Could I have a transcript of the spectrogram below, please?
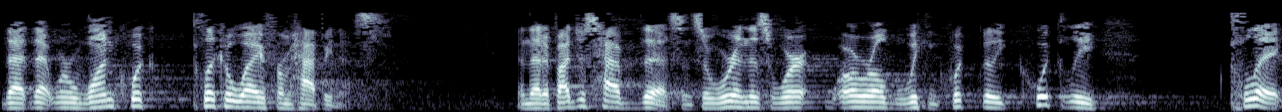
That, that we're one quick click away from happiness. And that if I just have this, and so we're in this world we can quickly, quickly click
